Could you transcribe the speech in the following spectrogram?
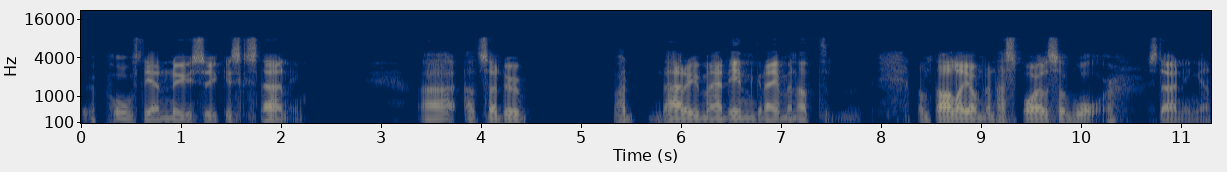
upphov till en ny psykisk störning. Uh, alltså du det här är ju med din grej men att de talar ju om den här spoils of war störningen.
